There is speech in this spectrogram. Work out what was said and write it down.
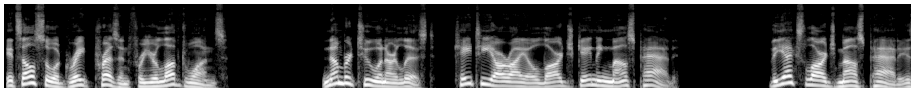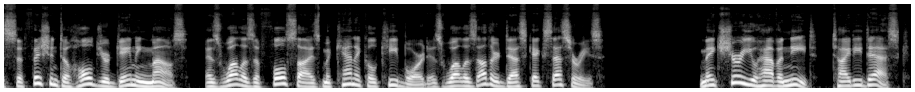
It's also a great present for your loved ones. Number 2 on our list KTRIO Large Gaming Mouse Pad. The X Large Mouse Pad is sufficient to hold your gaming mouse, as well as a full size mechanical keyboard, as well as other desk accessories. Make sure you have a neat, tidy desk.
